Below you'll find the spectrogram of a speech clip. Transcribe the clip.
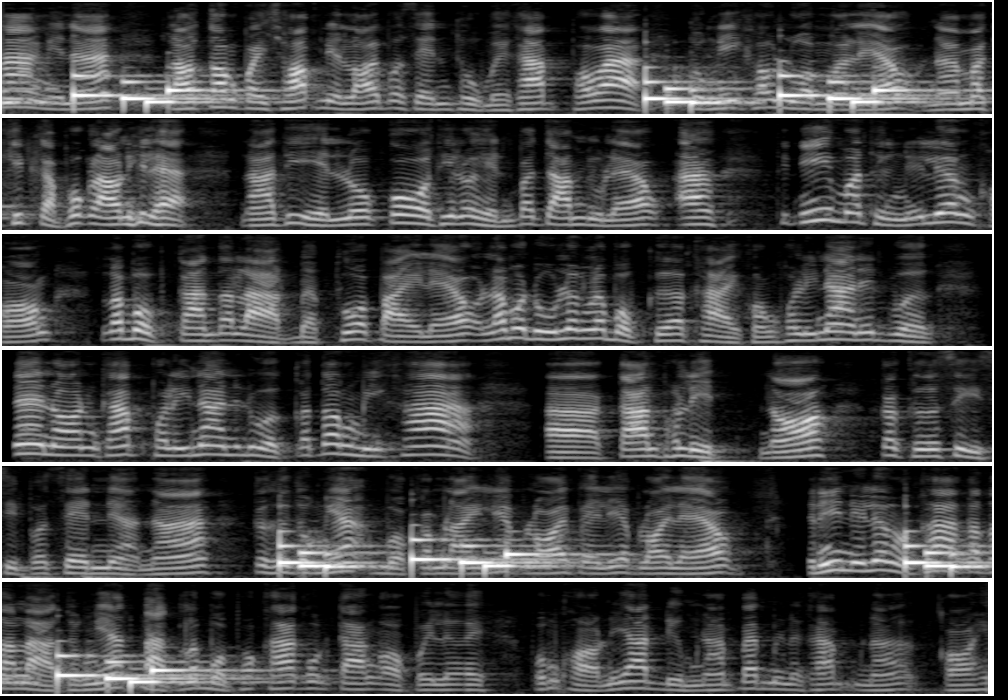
ห้างเนี่ยนะ เราต้องไปช็อปเนี่ยร้อยเปอร์เซ็นต์ถูกไหมครับ เพราะว่าตรงนี้เขารวมมาแล้วนะมาคิดกับพวกเรานี่แหละนะที่เห็นโลโก้ที่เราเห็นประจำอยู่แล้วอะทีนี้มาถึงในเรื่องของระบบการตลาดแบบทั่วไปแล้ว แล้วมาดูเรื่องระบบเครือข่ายของ p o l i n a Network แน่นอนครับ p o l i n a Network ก็ต้องมีค่าอ่าการผลิตเนาะก็คือ 40%เนี่ยนะ ก็คือตรงเนี้ยบวกกำไรเรียบร้อยไปเรียบร้อยแล้ว ทีนี้ในเรื่องของค่าการตลาดตรงนี้ตัดระบบพ่อค้าคนกลางออกไปเลย ผมขออนุญาตดื่มน้ำแป๊บนึงนะครับนะคอแห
